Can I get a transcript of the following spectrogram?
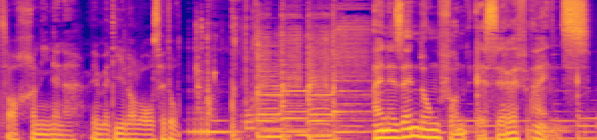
die Sachen reinnehmen, wie man die noch hören. Eine Sendung von SRF1.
